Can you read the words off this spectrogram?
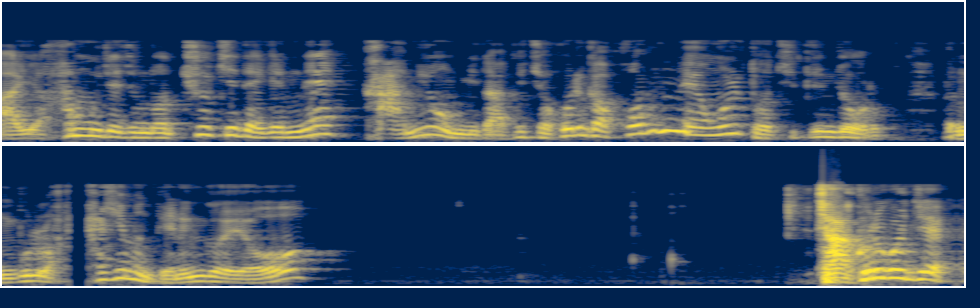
아, 이한 문제 정도는 출제되겠네 감이 옵니다. 그렇죠? 그러니까 그런 내용을 더 집중적으로 공부를 하시면 되는 거예요. 자, 그리고 이제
